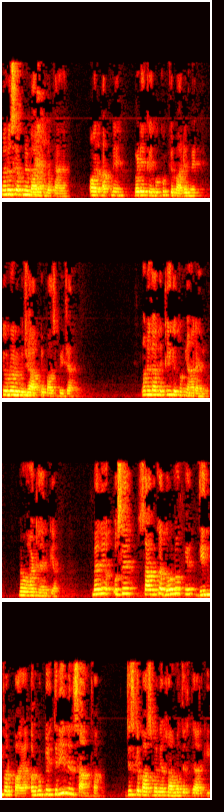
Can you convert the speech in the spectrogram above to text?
میں نے اسے اپنے بارے میں بتایا اور اپنے بڑے کے حکم کے بارے میں کہ انہوں نے مجھے آپ کے پاس بھیجا ہے۔ انہوں نے کہا کہ ٹھیک ہے، تم یہاں رہ لو۔ میں وہاں ٹھہر گیا۔ میں نے اسے سابقہ دونوں کے دین پر پایا اور وہ بہترین انسان تھا، جس کے پاس میں نے قیامت اختیار کی۔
